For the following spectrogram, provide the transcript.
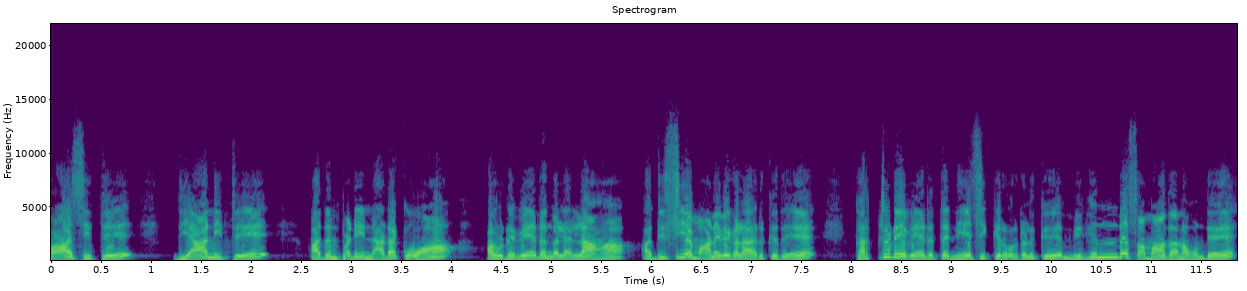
வாசித்து தியானித்து அதன்படி நடக்குவோம். அவருடைய வேதங்கள் எல்லாம் அதிசயமானவைகளா இருக்குது. கர்த்தருடைய வேதத்தை நேசிக்கிறவர்களுக்கு மிகுந்த சமாதானம் உண்டு.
